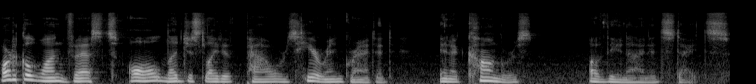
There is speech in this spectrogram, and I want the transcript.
Article 1 vests all legislative powers herein granted in a Congress of the United States.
